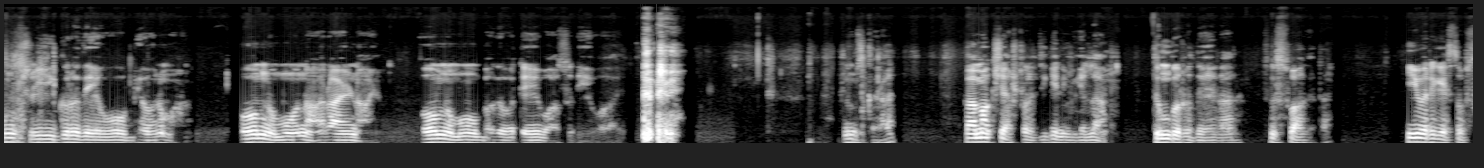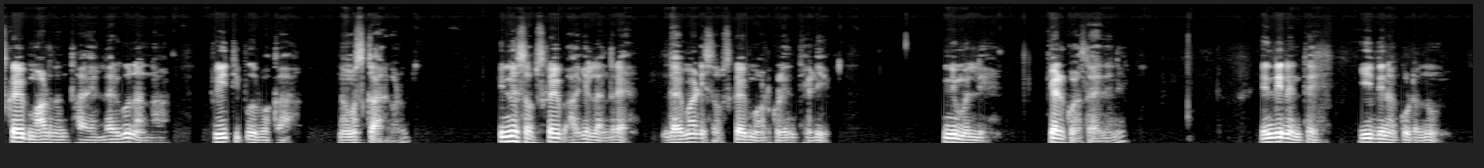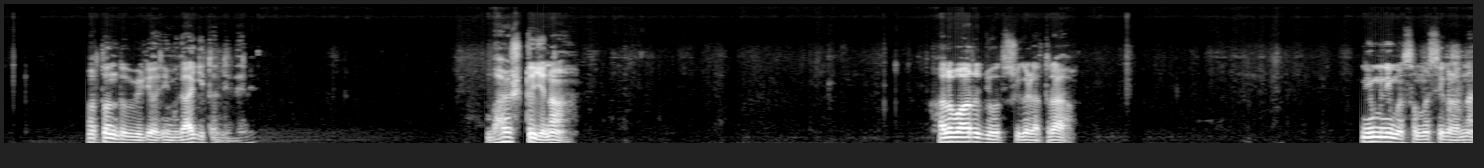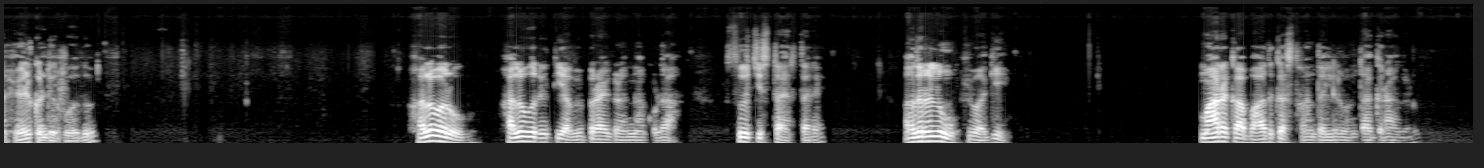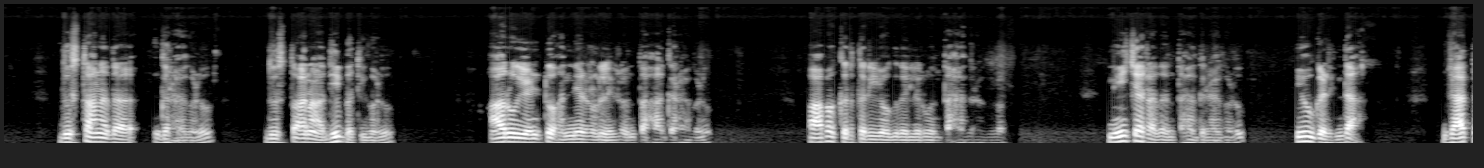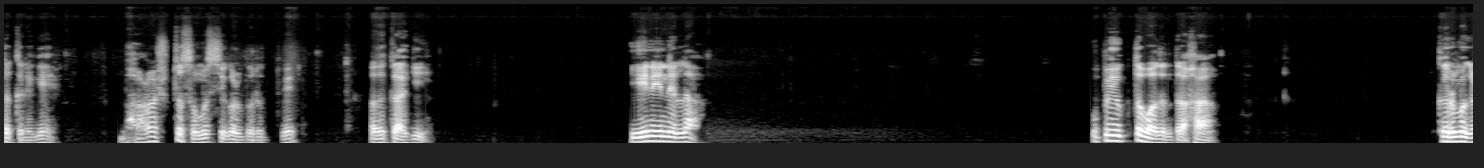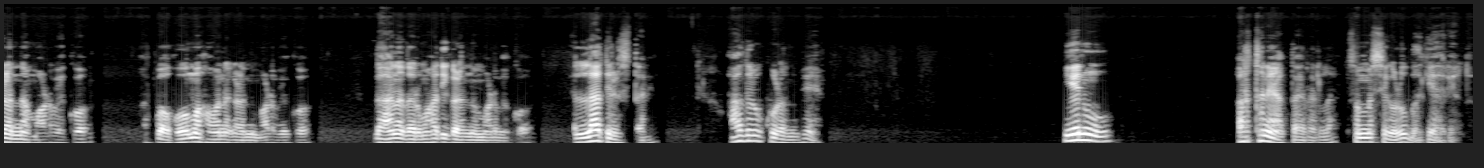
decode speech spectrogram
ಓಂ ಶ್ರೀ ಗುರುದೇವೋಭ್ಯೋ ನಮಃ. ಓಂ ನಮೋ ನಾರಾಯಣಾಯ. ಓಂ ನಮೋ ಭಗವತೆ ವಾಸುದೇವಾಯ. ನಮಸ್ಕಾರ. ಕಾಮಾಕ್ಷಿ ಅಸ್ಟ್ರಾಲಜಿಗೆ ನಿಮಗೆಲ್ಲ ತುಂಬು ಹೃದಯದ ಸುಸ್ವಾಗತ. ಈವರೆಗೆ ಸಬ್ಸ್ಕ್ರೈಬ್ ಮಾಡಿದಂತಹ ಎಲ್ಲರಿಗೂ ನನ್ನ ಪ್ರೀತಿಪೂರ್ವಕ ನಮಸ್ಕಾರಗಳು. ಇನ್ನೂ ಸಬ್ಸ್ಕ್ರೈಬ್ ಆಗಿಲ್ಲ ಅಂದರೆ ದಯಮಾಡಿ ಸಬ್ಸ್ಕ್ರೈಬ್ ಮಾಡ್ಕೊಳ್ಳಿ ಅಂತೇಳಿ ನಿಮ್ಮಲ್ಲಿ ಕೇಳ್ಕೊಳ್ತಾ ಇದ್ದೇನೆ. ಎಂದಿನಂತೆ ಈ ದಿನ ಕೂಡ ಮತ್ತೊಂದು ವಿಡಿಯೋ ನಿಮಗಾಗಿ ತಂದಿದ್ದೇನೆ. ಬಹಳಷ್ಟು ಜನ ಹಲವಾರು ಜ್ಯೋತಿಷಿಗಳ ಹತ್ರ ನಿಮ್ಮ ನಿಮ್ಮ ಸಮಸ್ಯೆಗಳನ್ನು ಹೇಳ್ಕೊಂಡಿರ್ಬೋದು. ಹಲವರು, ಹಲವು ರೀತಿಯ ಅಭಿಪ್ರಾಯಗಳನ್ನು ಕೂಡ ಸೂಚಿಸ್ತಾ ಇರ್ತಾರೆ. ಅದರಲ್ಲೂ ಮುಖ್ಯವಾಗಿ ಮಾರಕ ಬಾಧಕ ಸ್ಥಾನದಲ್ಲಿರುವಂಥ ಗ್ರಹಗಳು. ದುಸ್ಥಾನದ ಗ್ರಹಗಳು, ದುಸ್ಥಾನ ಅಧಿಪತಿಗಳು, ಆರು ಎಂಟು ಹನ್ನೆರಡರಲ್ಲಿರುವಂತಹ ಗ್ರಹಗಳು ಪಾಪಕರ್ತರಿ ಯೋಗದಲ್ಲಿರುವಂತಹ ಗ್ರಹಗಳು, ನೀಚರಾದಂತಹ ಗ್ರಹಗಳು, ಇವುಗಳಿಂದ ಜಾತಕರಿಗೆ ಬಹಳಷ್ಟು ಸಮಸ್ಯೆಗಳು ಬರುತ್ತವೆ. ಅದಕ್ಕಾಗಿ ಏನೇನೆಲ್ಲ ಉಪಯುಕ್ತವಾದಂತಹ ಕರ್ಮಗಳನ್ನು ಮಾಡಬೇಕು ಅಥವಾ ಹೋಮ ಹವನಗಳನ್ನು ಮಾಡಬೇಕು, ದಾನ ಧರ್ಮಾದಿಗಳನ್ನು ಮಾಡಬೇಕು, ಎಲ್ಲ ತಿಳಿಸ್ತಾರೆ. ಆದರೂ ಕೂಡ ಏನು ಅರ್ಥನೇ ಆಗ್ತಾ ಇರಲ್ಲ, ಸಮಸ್ಯೆಗಳು ಬಗೆಹರಿಯಲ್ಲ.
